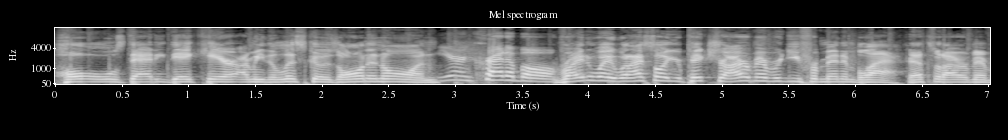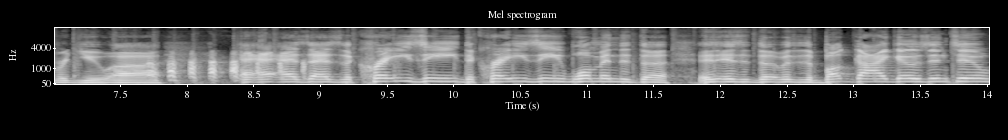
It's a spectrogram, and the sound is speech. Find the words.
Holes, Daddy Daycare. I mean, the list goes on and on. You're incredible. Right away, when I saw your picture, I remembered you from Men in Black. That's what I remembered you uh, as as the crazy the crazy woman that the is is it the the bug guy goes into.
